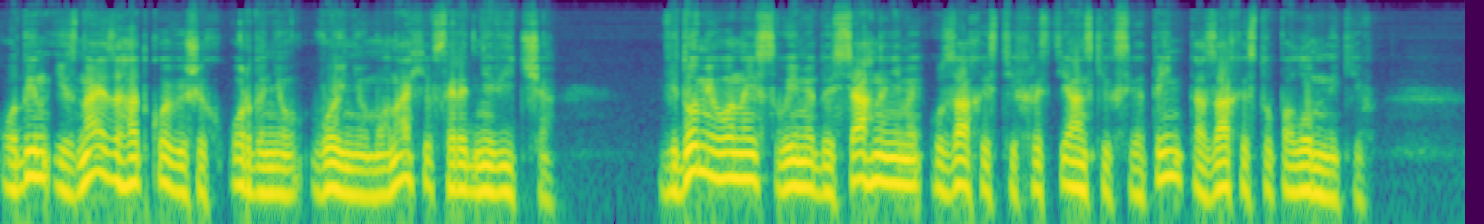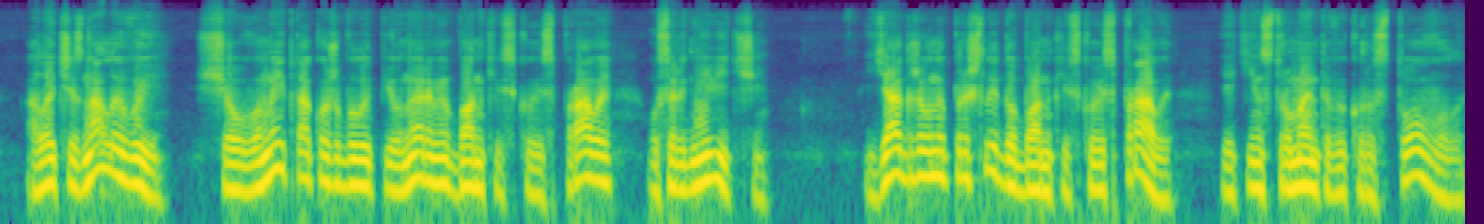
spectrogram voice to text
один із найзагадковіших орденів воїнів-монахів середньовіччя. Відомі вони своїми досягненнями у захисті християнських святинь та захисту паломників. Але чи знали ви, що вони також були піонерами банківської справи у середньовіччі? Як же вони прийшли до банківської справи, які інструменти використовували,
